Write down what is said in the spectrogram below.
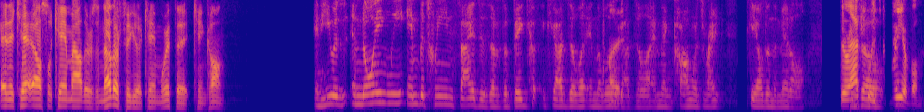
And it ca- also came out. There was another figure that came with it, King Kong. and he was annoyingly in between sizes of the big Godzilla and the little Right. Godzilla, and then Kong was right scaled in the middle. There are And actually so- three of them.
